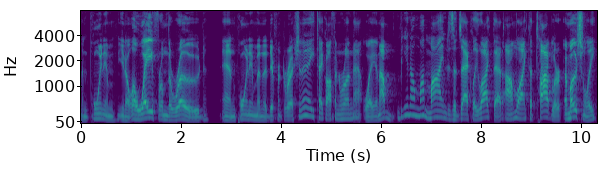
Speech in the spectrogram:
and point him, you know, away from the road and point him in a different direction, and he take off and run that way. And I'm, you know, my mind is exactly like that. I'm like a toddler emotionally,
